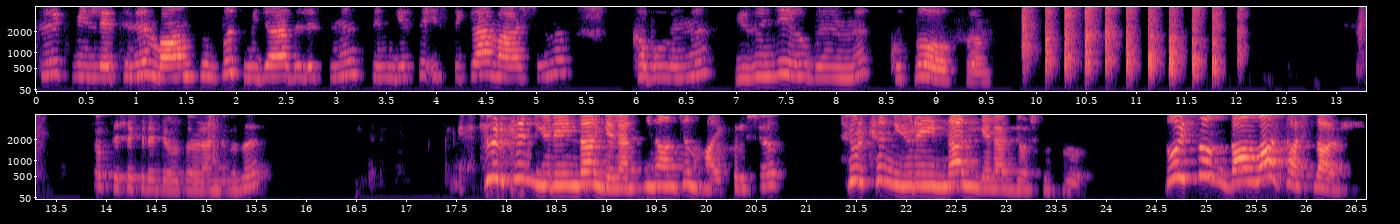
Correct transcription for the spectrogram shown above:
Türk milletinin bağımsızlık mücadelesinin simgesi İstiklal Marşı'nın kabulünün 100. yıl dönümü kutlu olsun. Çok teşekkür ediyoruz öğrencimize. Türk'ün yüreğinden gelen inancın haykırışı, Türk'ün yüreğinden gelen coşkusu. Duysun dağlar taşlar,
